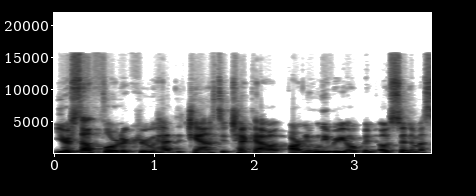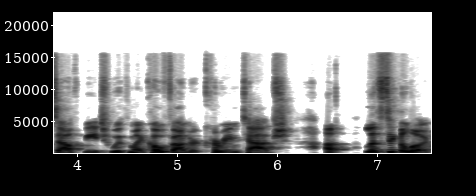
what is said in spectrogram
your South Florida crew had the chance to check out our newly reopened O Cinema South Beach with my co-founder Kareem Tabsh. Uh, let's take a look.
